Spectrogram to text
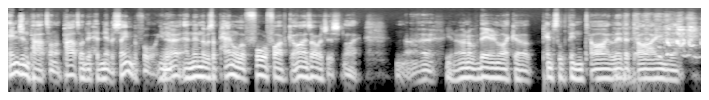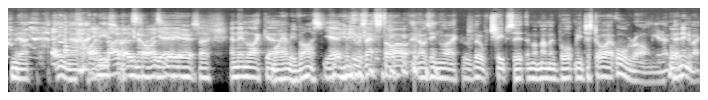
engine parts on it, parts I had never seen before. You know, and then there was a panel of four or five guys. I was just like. No, you know, and I'm there in like a pencil thin tie, leather tie in the, in the you know, 80s. know like, those you know, ties, yeah, yeah, yeah, yeah. So, and then like uh, Miami Vice. yeah, it was that style, and I was in like a little cheap suit that my mum had bought me, just all, all wrong, you know. But Yeah. anyway,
